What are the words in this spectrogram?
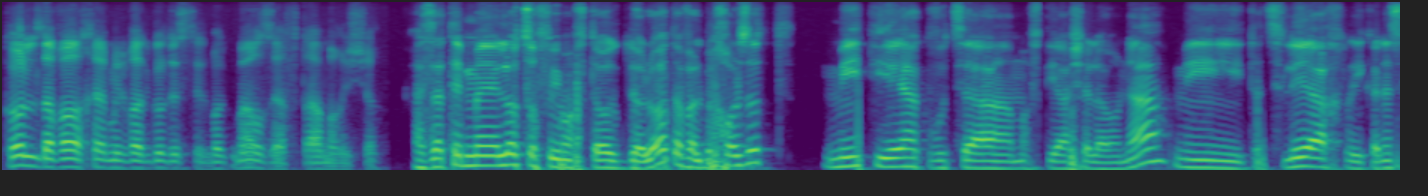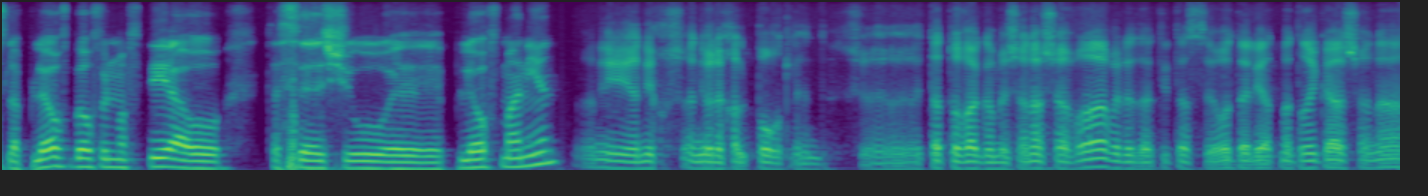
כל דבר אחר מלבד גולדן סטייט בגמר זה הפתעה מרעישה. אז אתם אה, לא צופים הפתעות גדולות, אבל בכל זאת, מי תהיה הקבוצה המפתיעה של העונה? מי תצליח להיכנס לפלייאוף באופן מפתיע, או תעשה איזשהו אה, פלייאוף מעניין? אני, אני, אני הולך על פורטלנד, שהייתה טובה גם בשנה שעברה, ולדעתי תעשה עוד עליית מדרגה השנה.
